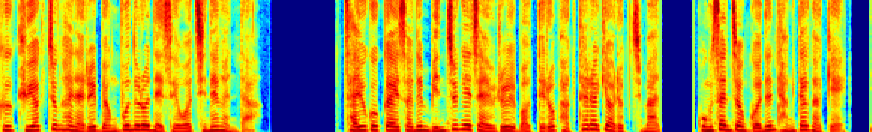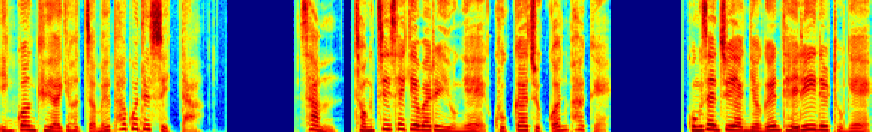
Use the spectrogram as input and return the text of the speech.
그 규약 중 하나를 명분으로 내세워 진행한다. 자유국가에서는 민중의 자유를 멋대로 박탈하기 어렵지만 공산 정권은 당당하게 인권 규약의 허점을 파고들 수 있다. 3. 정치 세계화를 이용해 국가 주권 파괴. 공산주의 양령은 대리인을 통해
